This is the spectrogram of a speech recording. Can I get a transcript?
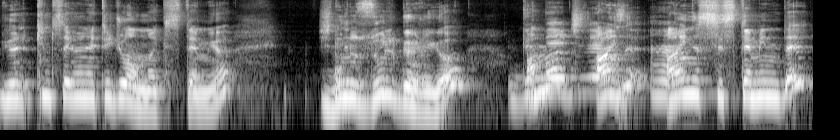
yö- kimse yönetici olmak istemiyor. Bunu zul görüyor. Ama Dinleyicilerimize- aynı, He. aynı sisteminde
